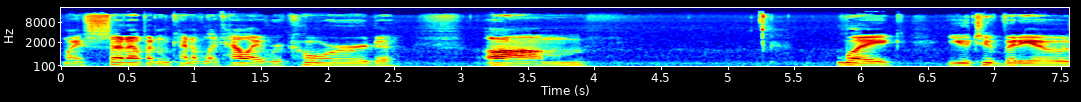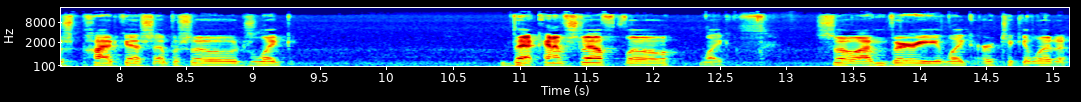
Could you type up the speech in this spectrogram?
my setup and kind of like how I record um like YouTube videos, podcast episodes, like that kind of stuff though. Like so I'm very like articulate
